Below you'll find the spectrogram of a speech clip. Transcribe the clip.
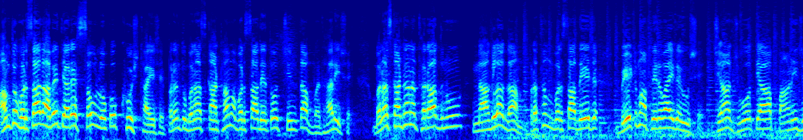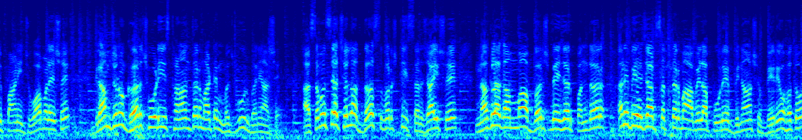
આમ તો વરસાદ આવે ત્યારે સૌ લોકો ખુશ થાય છે. પરંતુ બનાસકાંઠામાં વરસાદે તો ચિંતા વધારી છે. બનાસકાંઠાના થરાદનું નાગલા ગામ પ્રથમ વરસાદે જ બેટમાં ફેરવાઈ ગયું છે. જ્યાં જુઓ ત્યાં પાણી જ પાણી જોવા મળે છે. ગ્રામજનો ઘર છોડી સ્થળાંતર માટે મજબૂર બન્યા છે. આ સમસ્યા છેલ્લા દસ વર્ષથી સર્જાઈ છે. નાગલા ગામમાં વર્ષ બે હજાર પંદર અને બે હજાર સત્તરમાં આવેલા પૂરે વિનાશ વેર્યો હતો.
